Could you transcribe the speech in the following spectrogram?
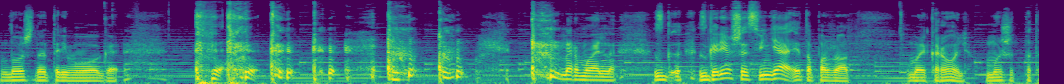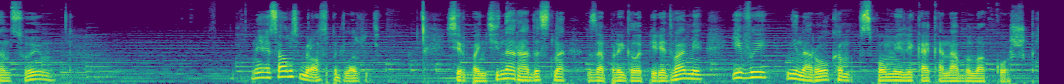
Ложная тревога. Нормально. Сгоревшая свинья это пожар. Мой король, может потанцуем? Я и сам собирался предложить. Серпантина радостно запрыгала перед вами, и вы ненароком вспомнили, как она была кошкой.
